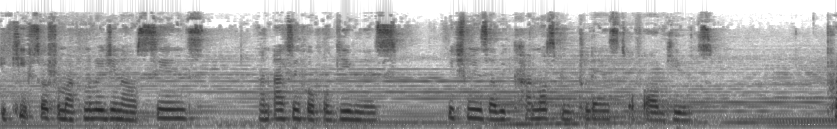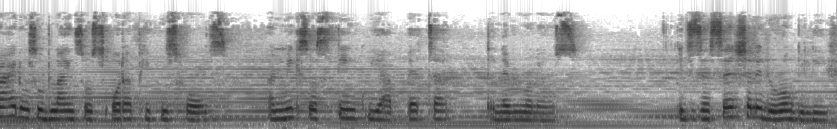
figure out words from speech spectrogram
It keeps us from acknowledging our sins and asking for forgiveness, which means that we cannot be cleansed of our guilt. Pride also blinds us to other people's faults and makes us think we are better than everyone else. It is essentially the wrong belief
